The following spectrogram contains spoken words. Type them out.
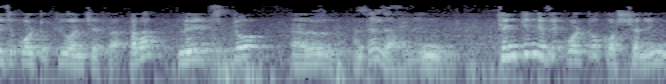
is equal to Q అని చెప్పారు కదా? లీడ్స్ టు ఎల్ అంటే learning thinking is equal to questioning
